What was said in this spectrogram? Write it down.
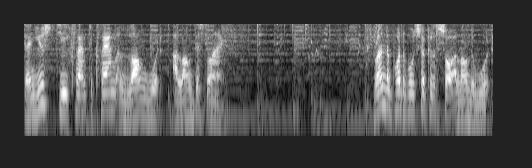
Then use G-clamp to clamp a long wood along this line. Run the portable circular saw along the wood.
